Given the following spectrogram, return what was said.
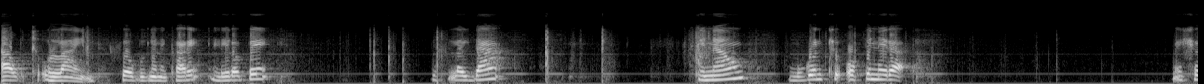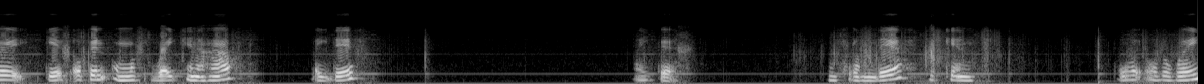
out of line. So we're gonna cut it a little bit just like that. And now we're going to open it up. Make sure it gets open almost right in a half like this. Like this. And from there you can pull it all the way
